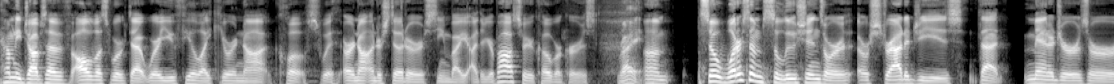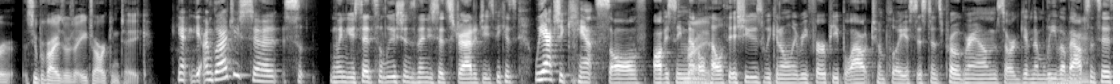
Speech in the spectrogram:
how many jobs have all of us worked at where you feel like you're not close with, or not understood, or seen by either your boss or your coworkers? Right. Um, so, what are some solutions or or strategies that managers or supervisors or HR can take? Yeah, I'm glad you said when you said solutions, then you said strategies because we actually can't solve obviously mental Right. health issues. We can only refer people out to employee assistance programs or give them leave of absences,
